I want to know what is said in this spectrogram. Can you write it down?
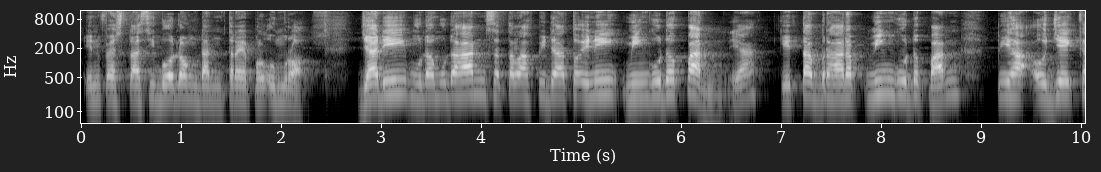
investasi bodong dan travel umroh. Jadi mudah-mudahan setelah pidato ini minggu depan ya kita berharap minggu depan pihak OJK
